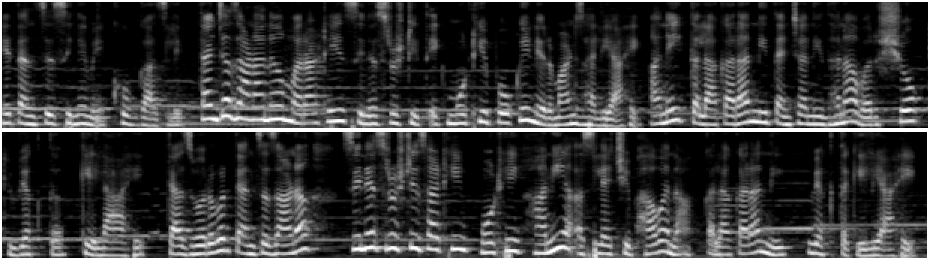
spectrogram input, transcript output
हे त्यांचे सिनेमे खूप गाजले. त्यांच्या जाण्यानं मराठी सिनेसृष्टीत एक मोठी पोकळी निर्माण झाली आहे. अनेक कलाकारांनी त्यांच्या निधनावर शोक व्यक्त केला आहे. त्याचबरोबर त्यांचं जाणं सिनेसृष्टीसाठी मोठी हानी असल्याची भावना कलाकारांनी व्यक्त केली आहे.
